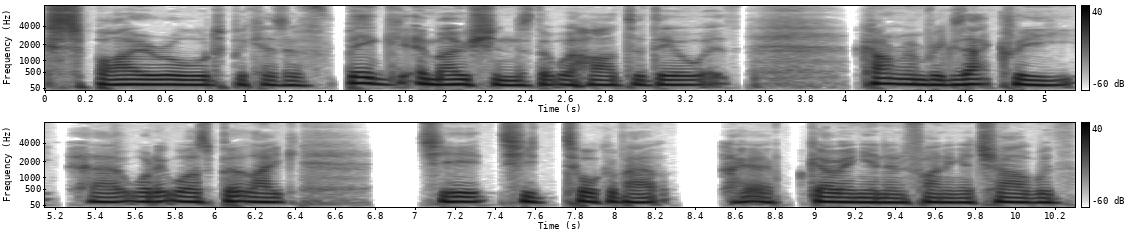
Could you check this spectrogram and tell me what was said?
spiraled because of big emotions that were hard to deal with. I can't remember exactly uh, what it was, but like she she'd talk about uh, going in and finding a child with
